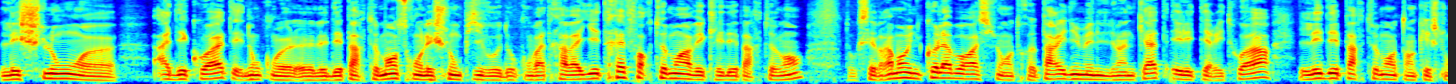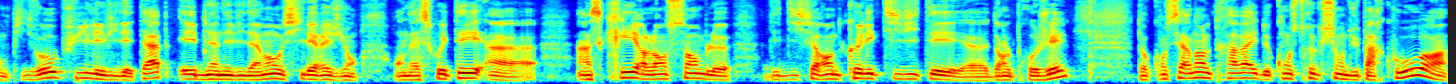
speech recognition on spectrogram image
l'échelon adéquat et donc les départements seront l'échelon pivot. Donc on va travailler très fortement avec les départements. Donc c'est vraiment une collaboration entre Paris 2024 et les territoires, les départements en tant qu'échelon pivot, puis les villes-étapes et bien évidemment aussi les régions. On a souhaité inscrire l'ensemble des différentes collectivités le projet. Donc concernant le travail de construction du parcours,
